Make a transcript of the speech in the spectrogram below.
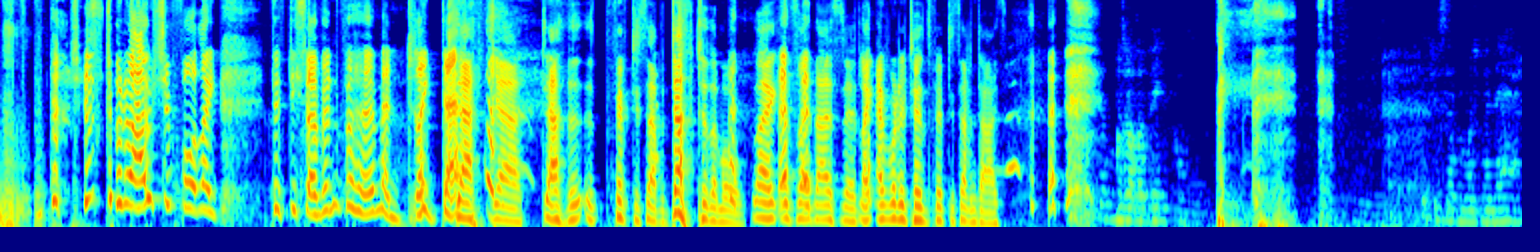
57. I just don't know how she thought like 57 for him and like death. Death, yeah. Death, uh, 57. Death to them all. Like, it's like that's it. Like, everyone who turns 57 dies. Them was 57 was my nan.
